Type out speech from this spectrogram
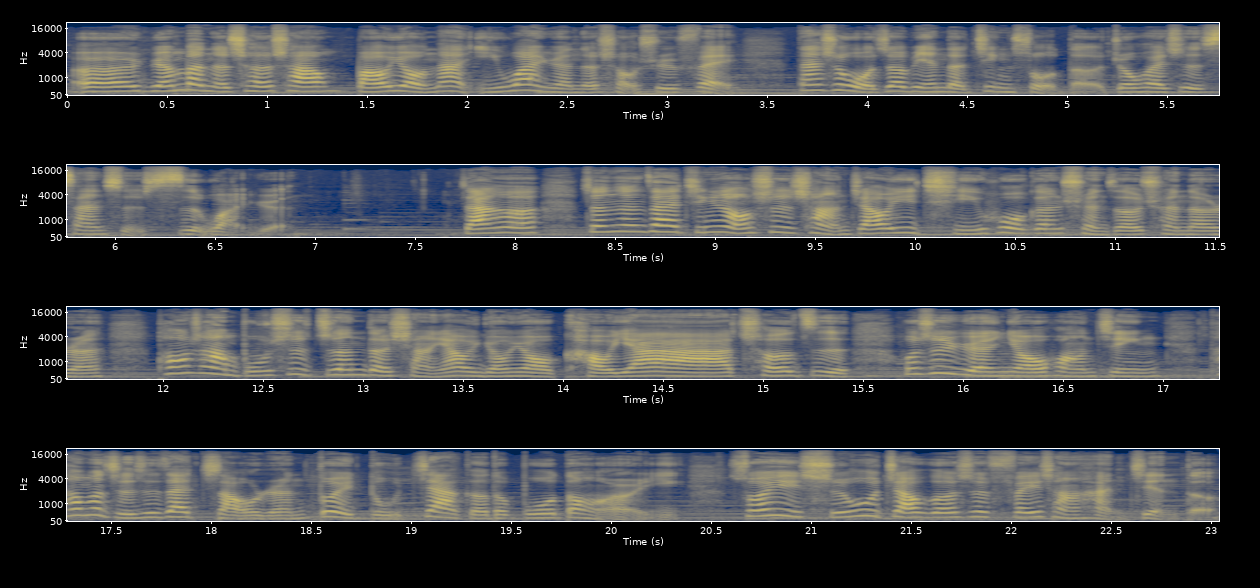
而原本的车商保有那一万元的手续费，但是我这边的净所得就会是三十四万元。然而，真正在金融市场交易期货跟选择权的人，通常不是真的想要拥有烤鸭啊、车子或是原油、黄金，他们只是在找人对赌价格的波动而已。所以，实物交割是非常罕见的，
